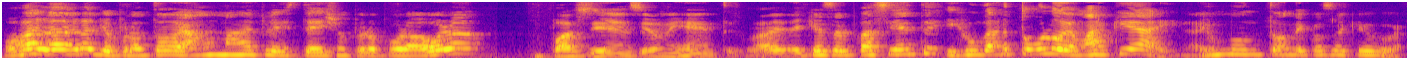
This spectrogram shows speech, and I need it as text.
Ojalá era que pronto veamos más de PlayStation, pero por ahora, paciencia, mi gente. Hay que ser paciente y jugar todo lo demás que hay. Hay un montón de cosas que jugar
